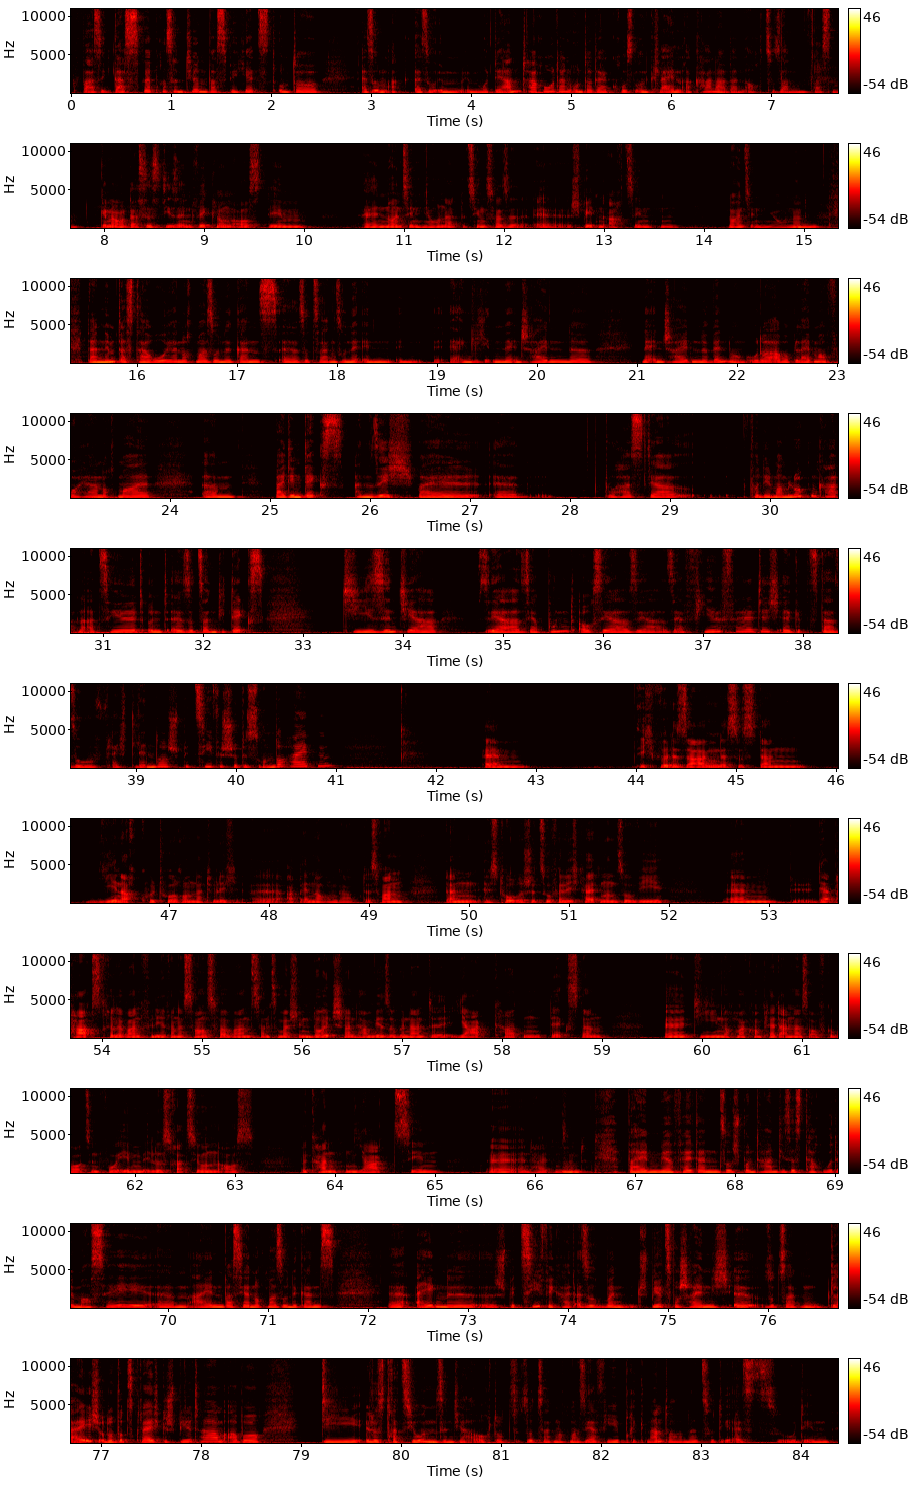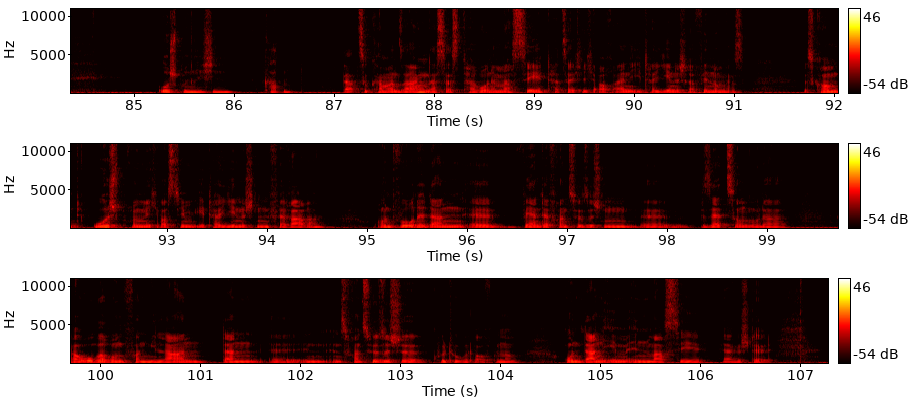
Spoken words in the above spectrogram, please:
quasi das repräsentieren, was wir jetzt unter, also im, also im, im modernen Tarot dann unter der großen und kleinen Arkana dann auch zusammenfassen. Genau, das ist diese Entwicklung aus dem äh, 19. Jahrhundert, beziehungsweise äh, späten 18. 19. Jahrhundert. Mhm. Da nimmt das Tarot ja nochmal so eine ganz, äh, sozusagen so eine, in, in, eigentlich eine entscheidende, eine entscheidende Wendung, oder? Aber bleiben wir vorher nochmal ähm, bei den Decks an sich, weil äh, du hast ja von den Mamlukenkarten erzählt und äh, sozusagen die Decks, die sind ja sehr, sehr bunt, auch sehr, sehr, sehr vielfältig. Äh, Gibt es da so vielleicht länderspezifische Besonderheiten? Ähm, ich würde sagen, dass es dann je nach Kulturraum natürlich äh, Abänderungen gab. Das waren dann historische Zufälligkeiten und so wie ähm, der Papst relevant für die Renaissance war, waren es dann zum Beispiel in Deutschland haben wir sogenannte Jagdkartendecks dann, äh, die nochmal komplett anders aufgebaut sind, wo eben Illustrationen aus bekannten Jagdszenen äh, enthalten mhm. sind. Weil mir fällt dann so spontan dieses Tarot de Marseille ähm, ein, was ja nochmal so eine ganz äh, eigene äh, Spezifik hat. Also man spielt es wahrscheinlich äh, sozusagen gleich oder wird es gleich gespielt haben, aber die Illustrationen sind ja auch dort sozusagen nochmal sehr viel prägnanter ne, zu die, als zu den ursprünglichen Karten. Dazu kann man sagen, dass das Tarot de Marseille tatsächlich auch eine italienische Erfindung ist. Es kommt ursprünglich aus dem italienischen Ferrara und wurde dann äh, während der französischen äh, Besetzung oder Eroberung von Milan dann äh, in, ins französische Kulturgut aufgenommen und dann eben in Marseille hergestellt.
